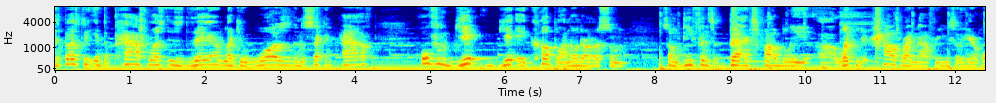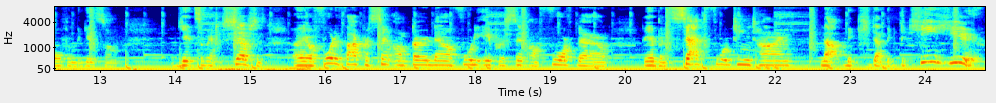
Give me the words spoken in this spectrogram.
especially if the pass rush is there, like it was in the second half. Hopefully, get get a couple. I know there are some some defensive backs probably uh, licking their chops right now for you. So here, hoping to get some get some interceptions. Uh, know, 45% on third down, 48% on fourth down. They have been sacked 14 times. Now, the, the, the key here,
